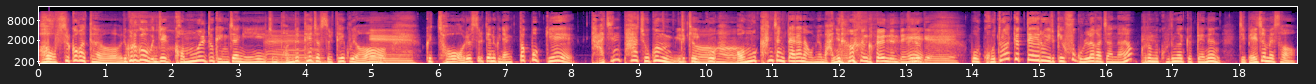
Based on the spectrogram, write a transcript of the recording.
아, 없을 것 같아요. 그리고 이제 건물도 굉장히 좀 네. 번듯해졌을 테고요. 예. 그저 어렸을 때는 그냥 떡볶이에 다진 파 조금 이렇게 그쵸. 있고 어. 어묵 한 장 따라 나오면 많이 나오는 거였는데 그러게. 뭐 고등학교 때로 이렇게 훅 올라가잖아요. 그러면 고등학교 때는 이제 매점에서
